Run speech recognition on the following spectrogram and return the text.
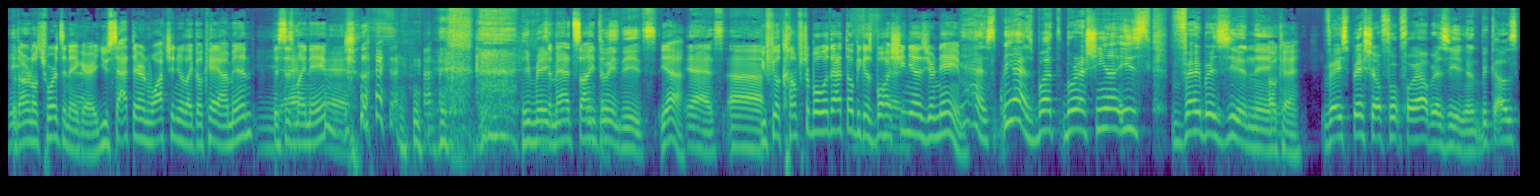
With Arnold Schwarzenegger. You sat there and watched and you're like, okay, I'm in. This is my name. Yeah. he made a mad scientist. doing this. Yeah. Yes. Uh, You feel comfortable with that though? Because Borrachinha is your name. yes. Yes. But Borrachinha is very Brazilian name. Okay. Very special for, for our Brazilian because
